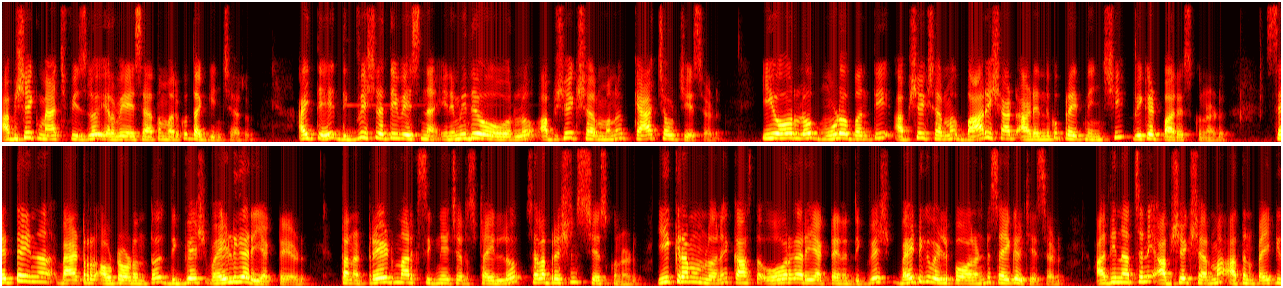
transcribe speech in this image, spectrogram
అభిషేక్ మ్యాచ్ ఫీజులో ఇరవై ఐదు శాతం వరకు తగ్గించారు. అయితే దిగ్వేష్ రతి వేసిన ఎనిమిదో ఓవర్లో అభిషేక్ శర్మను క్యాచ్ అవుట్ చేశాడు. ఈ ఓవర్లో మూడో బంతి అభిషేక్ శర్మ భారీ షాట్ ఆడేందుకు ప్రయత్నించి వికెట్ పారేసుకున్నాడు. సెట్ అయిన బ్యాటర్ అవుట్ అవడంతో దిగ్వేష్ వైల్డ్గా రియాక్ట్ అయ్యాడు. తన ట్రేడ్ మార్క్ సిగ్నేచర్ స్టైల్లో సెలబ్రేషన్స్ చేసుకున్నాడు. ఈ క్రమంలోనే కాస్త ఓవర్గా రియాక్ట్ అయిన దిగ్వేష్ బయటికి వెళ్ళిపోవాలంటే సైకిల్ చేశాడు. అది నచ్చని అభిషేక్ శర్మ అతని పైకి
